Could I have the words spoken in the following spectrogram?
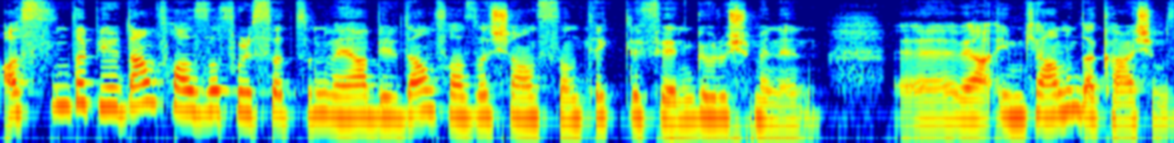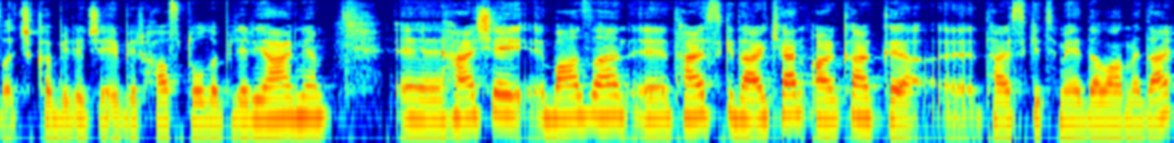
Aslında birden fazla fırsatın veya birden fazla şansın, teklifin, görüşmenin, veya imkanın da karşımıza çıkabileceği bir hafta olabilir. Yani e, her şey bazen e, ters giderken arka arkaya ters gitmeye devam eder.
